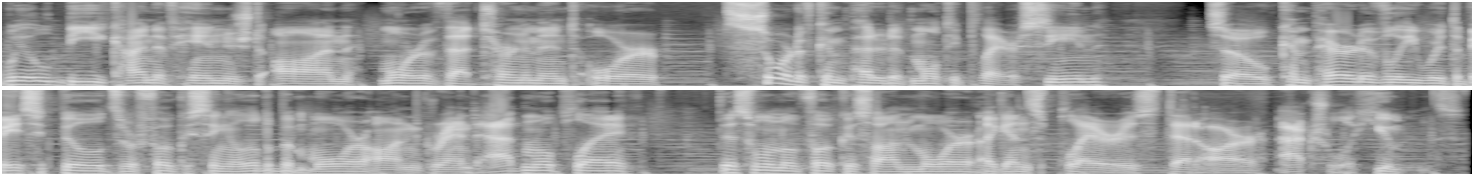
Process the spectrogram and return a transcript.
will be kind of hinged on more of that tournament or sort of competitive multiplayer scene. So comparatively, with the basic builds, we're focusing a little bit more on Grand Admiral play. This one will focus on more against players that are actual humans.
